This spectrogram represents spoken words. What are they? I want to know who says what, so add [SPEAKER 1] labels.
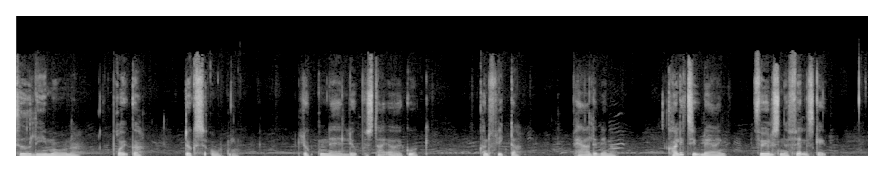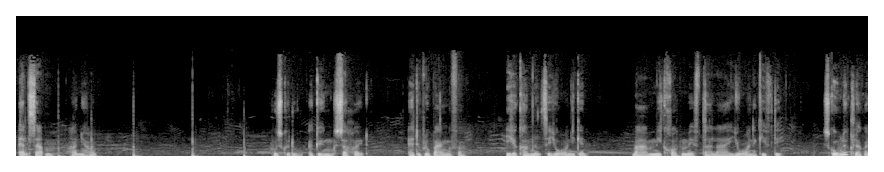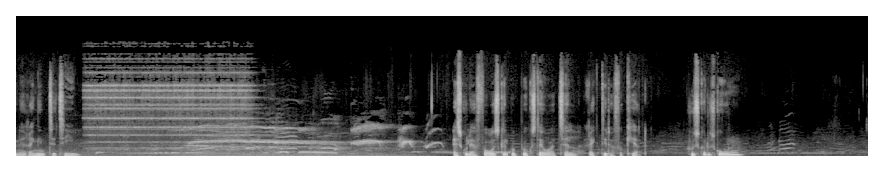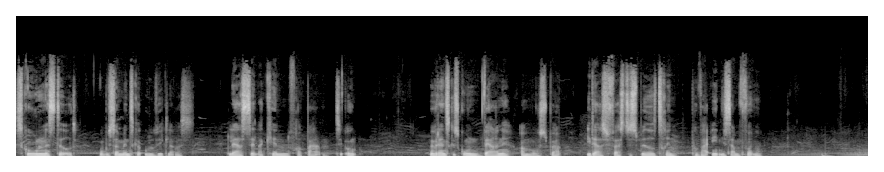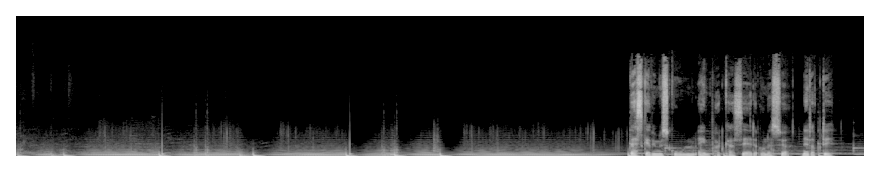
[SPEAKER 1] Tidlige morgener, brygger, dukseordning, lugten af løv på steg og agurk, konflikter, perlevenner, kollektiv læring, følelsen af fællesskab, alt sammen hånd i hånd. Husker du at gynge så højt, at du blev bange for ikke at komme ned til jorden igen? Varmen i kroppen efter at lege jorden er giftig. Skoleklokkerne ring ind til time. At skulle lære forskel på bogstaver og tal, rigtigt og forkert. Husker du skolen? Skolen er stedet, hvor vi som mennesker udvikler os. Lærer os selv at kende fra barn til ung. Men hvordan skal skolen værne om vores børn i deres første spæde trin på vej ind i samfundet? Hvad skal vi med skolen er en podcastserie, der undersøger netop det.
